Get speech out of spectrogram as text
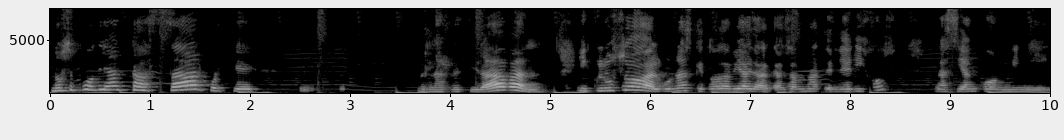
no se podían casar porque las retiraban. Incluso algunas que todavía alcanzaron a tener hijos, nacían con mini,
